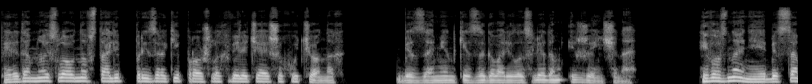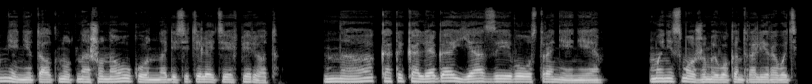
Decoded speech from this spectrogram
Передо мной словно встали призраки прошлых величайших ученых. Без заминки заговорила следом и женщина. Его знания без сомнения толкнут нашу науку на десятилетия вперед. Но, как и коллега, я за его устранение. Мы не сможем его контролировать.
